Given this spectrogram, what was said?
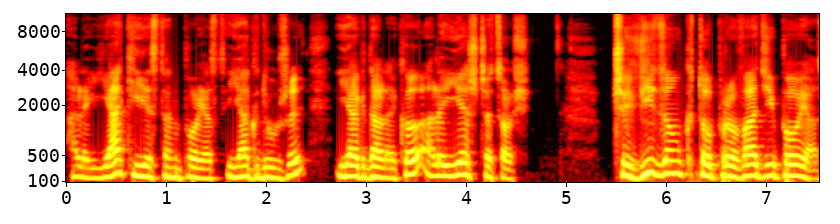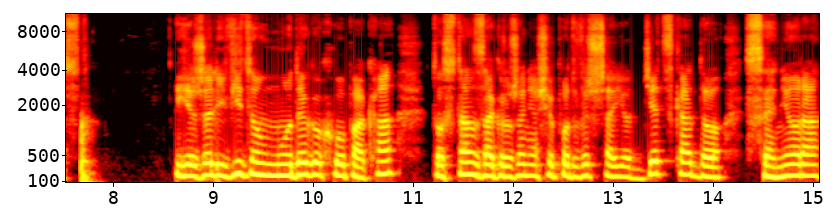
ale jaki jest ten pojazd, jak duży, jak daleko, ale jeszcze coś czy widzą, kto prowadzi pojazd. Jeżeli widzą młodego chłopaka, to stan zagrożenia się podwyższa i od dziecka do seniora,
